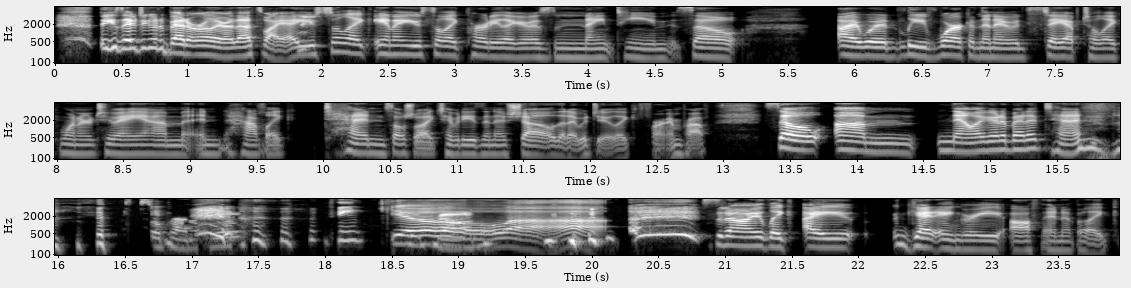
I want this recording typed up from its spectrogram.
because I have to go to bed earlier. That's why. I used to like and I used to like party like I was 19. So I would leave work and then I would stay up till like 1 or 2 a.m. and have like 10 social activities in a show that I would do like for improv. So um now I go to bed at 10. So proud of you. Thank you. So. Ah. so now I like I get angry often about like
